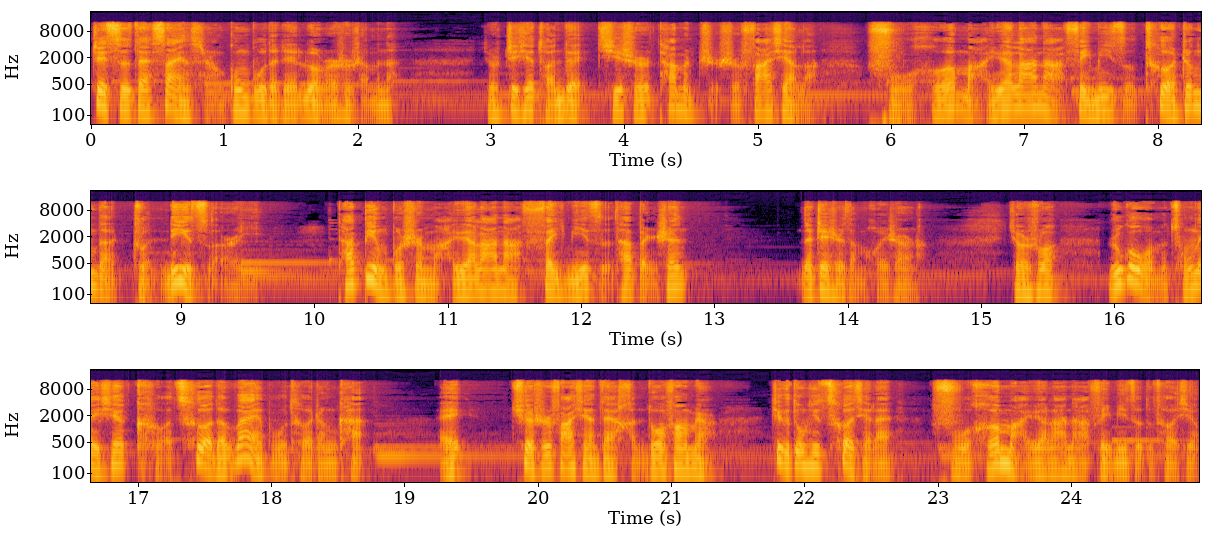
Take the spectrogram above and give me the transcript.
这次在 Science 上公布的这论文是什么呢？就是这些团队其实他们只是发现了符合马约拉纳费米子特征的准粒子而已，它并不是马约拉纳费米子它本身。那这是怎么回事呢？就是说，如果我们从那些可测的外部特征看，哎，确实发现在很多方面，这个东西测起来符合马约拉纳费米子的特性。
